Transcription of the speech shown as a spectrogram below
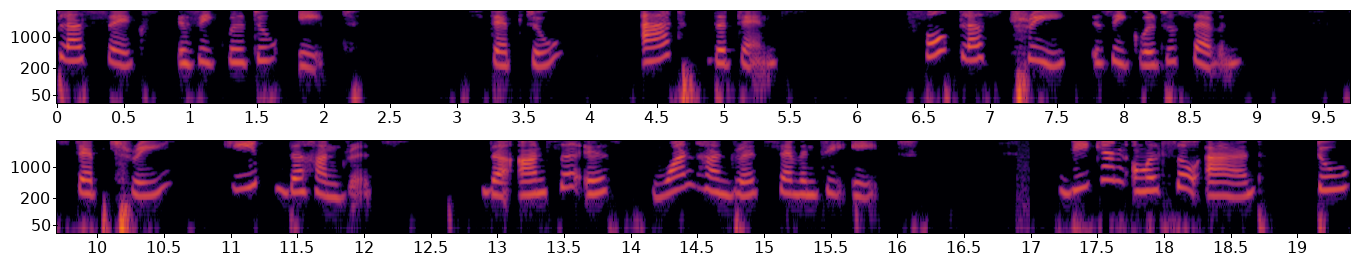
plus 6 is equal to 8. Step 2. Add the tens. 4 plus 3 is equal to 7. Step 3. Keep the hundreds. The answer is 178. We can also add two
